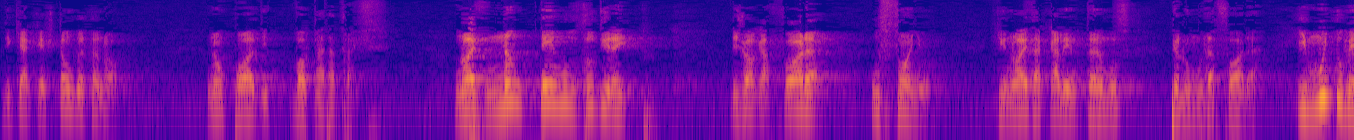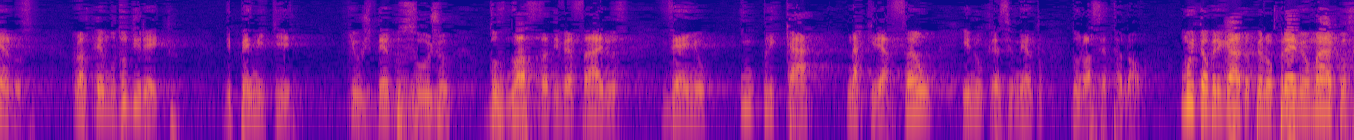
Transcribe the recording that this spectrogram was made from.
de que a questão do etanol não pode voltar atrás. Nós não temos o direito de jogar fora o sonho que nós acalentamos pelo mundo afora. E muito menos nós temos o direito de permitir que os dedos sujos dos nossos adversários venham implicar na criação e no crescimento do nosso etanol. Muito obrigado pelo prêmio, Marcos,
